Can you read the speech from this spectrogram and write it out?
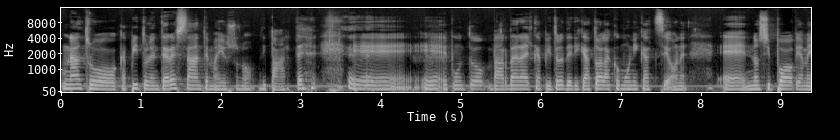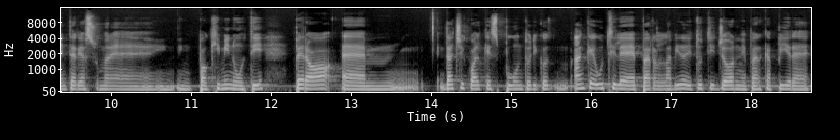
un altro capitolo interessante, ma io sono di parte, è, è, appunto Barbara, il capitolo dedicato alla comunicazione. Eh, non si può ovviamente riassumere in, in pochi minuti, però ehm, dacci qualche spunto, co- anche utile per la vita di tutti i giorni per capire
